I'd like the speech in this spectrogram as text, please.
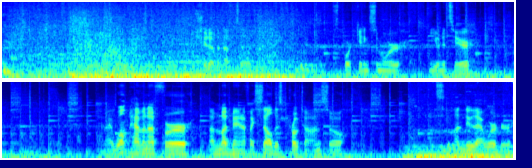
Should have enough to support getting some more units here. I won't have enough for a Mudman if I sell this Proton, so let's undo that worker.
